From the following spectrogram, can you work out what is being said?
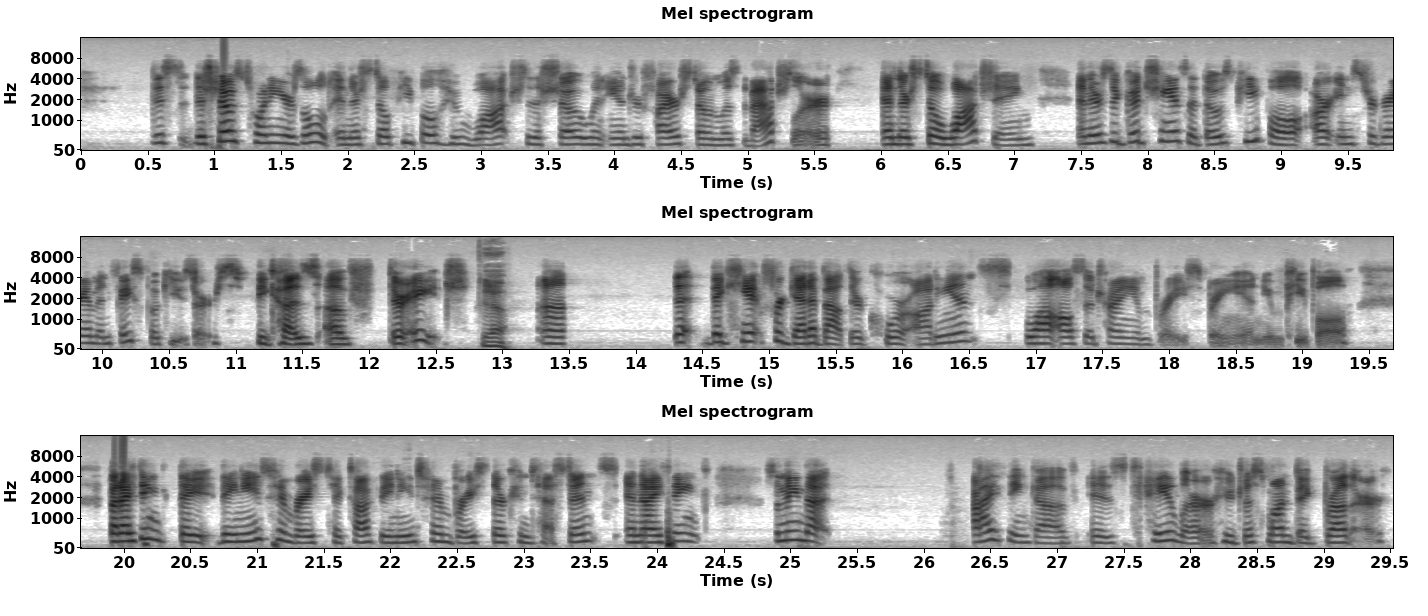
this the show's 20 years old and there's still people who watched the show when Andrew Firestone was the bachelor and they're still watching and there's a good chance that those people are Instagram and Facebook users because of their age. Yeah. Um, that they can't forget about their core audience while also trying to embrace bringing in new people but I think they they need to embrace TikTok. They need to embrace their contestants, and I think something that I think of is Taylor, who just won Big Brother.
